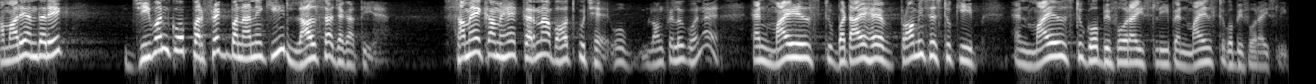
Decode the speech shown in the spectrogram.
हमारे अंदर एक जीवन को परफेक्ट बनाने की लालसा जगाती है। समय कम है, करना बहुत कुछ है। वो लॉन्ग फेलो को है ना and miles to but I have promise to keep and miles to go before I sleep and miles to go before I sleep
